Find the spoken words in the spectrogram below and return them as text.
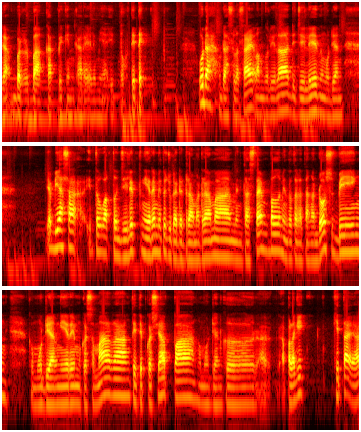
nggak berbakat bikin karya ilmiah itu. Titik udah udah selesai alhamdulillah dijilid kemudian ya biasa itu waktu jilid ngirim itu juga ada drama-drama minta stempel minta tanda tangan dosbing kemudian ngirim ke Semarang titip ke siapa kemudian ke apalagi kita ya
